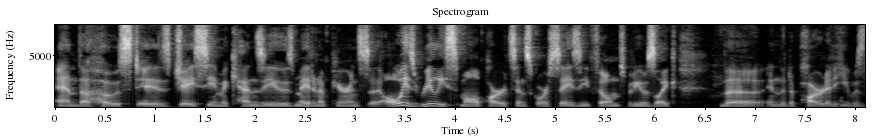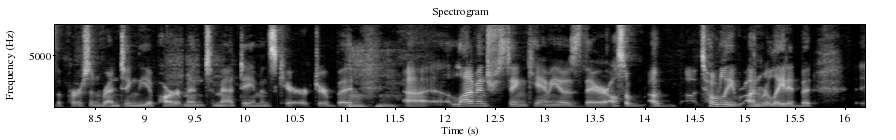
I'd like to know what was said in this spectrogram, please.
and the host is J.C. MacKenzie, who's made an appearance. Always really small parts in Scorsese films, but he was like the in the Departed, he was the person renting the apartment to Matt Damon's character. But Mhm. uh, a lot of interesting cameos there. Also, uh, totally unrelated, but uh,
